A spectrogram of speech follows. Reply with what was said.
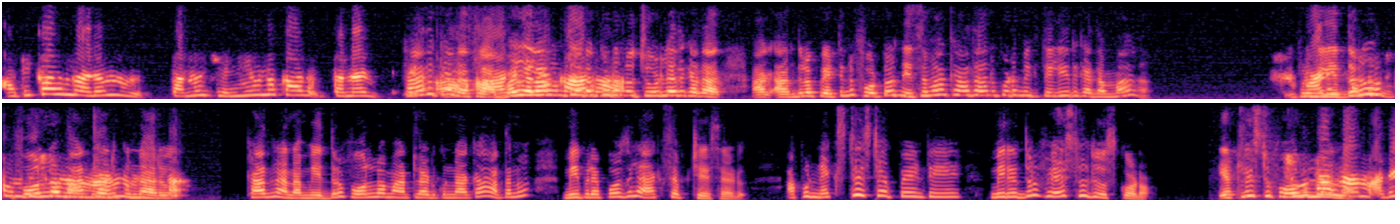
అది కాదు మేడం. తను జెన్యున్ కాదు. తన కాదు కాదు అసలు అబ్బాయి ఎలా ఉంటాడో? కూడా నువ్వు చూడలేదు కదా. అందులో పెట్టిన ఫోటో నిజమా కాదా అని కూడా మీకు తెలియదు కదమ్మా. ఇప్పుడు ఇద్దరు ఫోన్లో మాట్లాడుకున్నారు. కాదు నాన్న మీ ఇద్దరు ఫోన్లో మాట్లాడుకున్నాక అతను మీ ప్రపోజల్ యాక్సెప్ట్ చేశాడు. అప్పుడు నెక్స్ట్ స్టెప్ ఏంటి? మీరిద్దరు ఫేస్లు చూసుకోవడం. అట్లీస్ట్ ఫోన్ మ్యామ్ అదే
